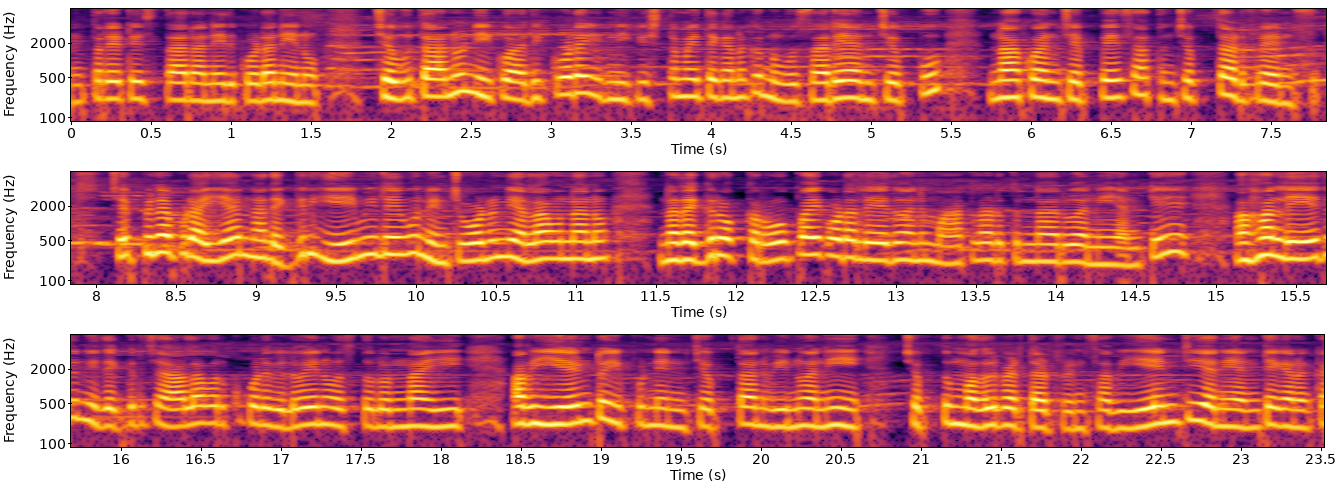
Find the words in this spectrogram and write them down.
ఎంత రేటు ఇస్తారు అనేది కూడా నేను చెబుతాను. నీకు అది కూడా నీకు ఇష్టమైతే కనుక నువ్వు సరే అని చెప్పు నాకు అని చెప్పేసి అతను చెప్తాడు ఫ్రెండ్స్. చెప్పినప్పుడు అయ్యా నా దగ్గర ఏమీ లేవు నేను చూడండి ఎలా ఉన్నానో. నా దగ్గర ఒక్క రూపాయి కూడా లేదు అని మాట్లాడుతున్నారు అని అంటే ఆహా లేదు నీ దగ్గర చాలా వరకు కూడా విలువైన వస్తువులు ఉన్నాయి. అవి ఏంటో ఇప్పుడు నేను చెప్తాను విను అని చెప్తూ మొదలు పెడతాడు ఫ్రెండ్స్. అవి ఏంటి అని అంటే కనుక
